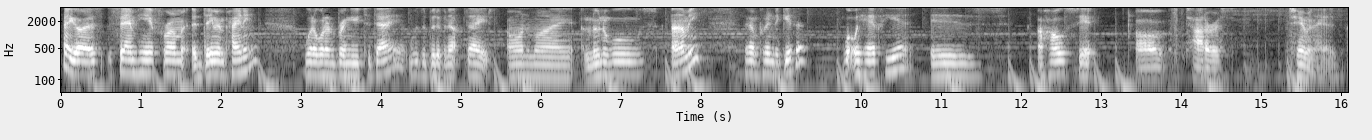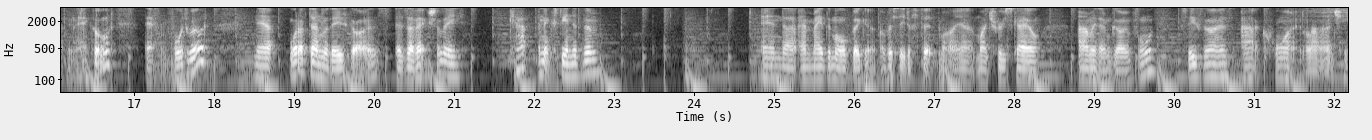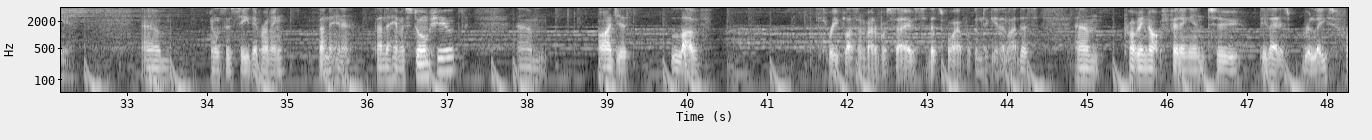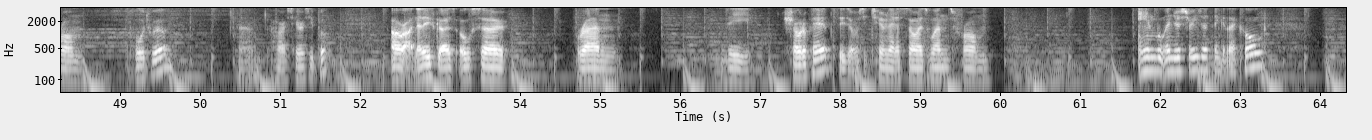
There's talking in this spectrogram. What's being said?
Hey guys, Sam here from Daemon Painting. What I wanted to bring you today was a bit of an update on my Luna Wolves army that I'm putting together. What we have here is a whole set of Tartaros Terminators, I think they're called. They're from Forge World. Now, what I've done with these guys is I've actually cut and extended them and, uh, and made them all bigger, obviously to fit my, uh, my true scale army that I'm going for. So these guys are quite large here. Um, you also see they're running Thunderhammer, Thunderhammer Storm Shields. Um, I just love 3 plus invulnerable saves, so that's why I put them together like this. Um, probably not fitting into the latest release from Forge World, um, Horus Heresy book. Alright, now these guys also run the shoulder pads. These are obviously Terminator size ones from Anvil Industries, I think they're called.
